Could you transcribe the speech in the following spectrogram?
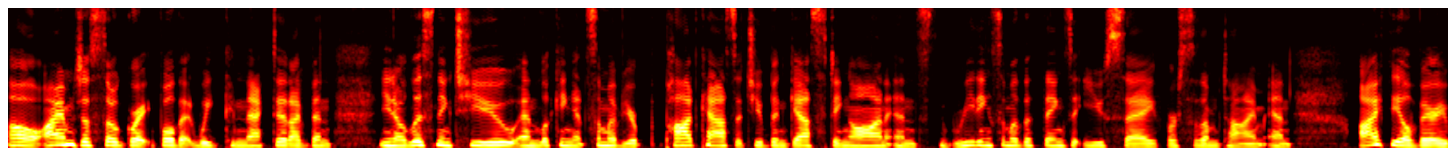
Oh, I'm just so grateful that we connected. I've been, you know, listening to you and looking at some of your podcasts that you've been guesting on and reading some of the things that you say for some time. And I feel very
